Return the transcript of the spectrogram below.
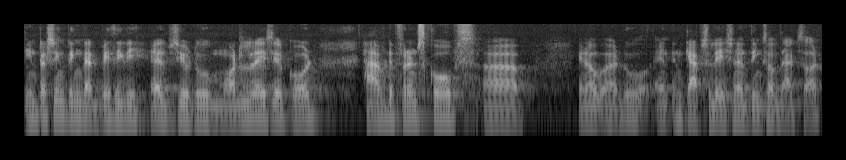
interesting thing that basically helps you to modularize your code, have different scopes, uh, you know, uh, do encapsulation and things of that sort.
